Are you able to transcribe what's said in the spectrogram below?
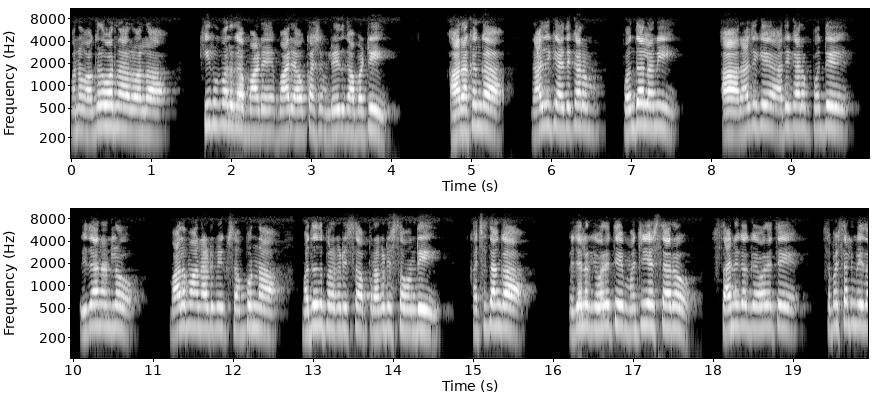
మనం అగ్రవర్ణాల వల్ల కీలుమలుగా మారే మారే అవకాశం లేదు కాబట్టి ఆ రకంగా రాజకీయ అధికారం పొందాలని ఆ రాజకీయ అధికారం పొందే విధానంలో మాలమానాడు మీకు సంపూర్ణ మద్దతు ప్రకటిస్తా ప్రకటిస్తూ ఉంది. ఖచ్చితంగా ప్రజలకు ఎవరైతే మంచి చేస్తారో స్థానికంగా ఎవరైతే సమస్యల మీద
